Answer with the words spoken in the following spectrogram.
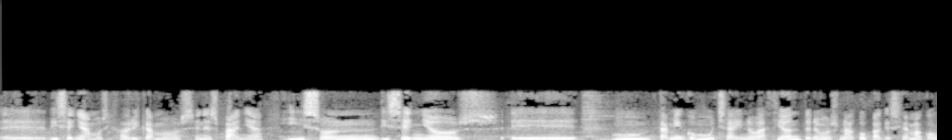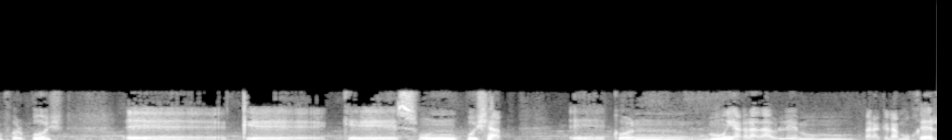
Eh, diseñamos y fabricamos en España y son diseños eh, mm, también con mucha innovación. Tenemos una copa que se llama Comfort Push, que, que es un push-up eh, con muy agradable para que la mujer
